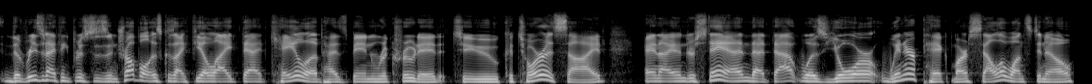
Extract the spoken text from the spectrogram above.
the reason I think Bruce is in trouble is because I feel like that Caleb has been recruited to Katurah's side. And I understand that that was your winner pick. Marcella wants to know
